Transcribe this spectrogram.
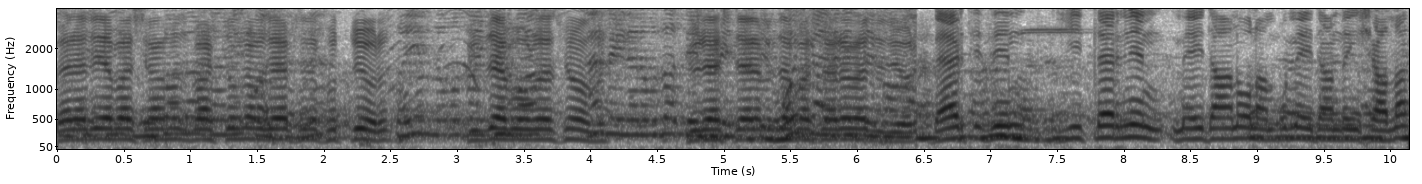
belediye başkanımız başta olmak üzere hepsini kutluyoruz. Güzel bir organizasyon olmuş. Güreşlerimize başarılar diliyorum. Bertiz'in yiğitlerinin meydanı olan bu meydanda inşallah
